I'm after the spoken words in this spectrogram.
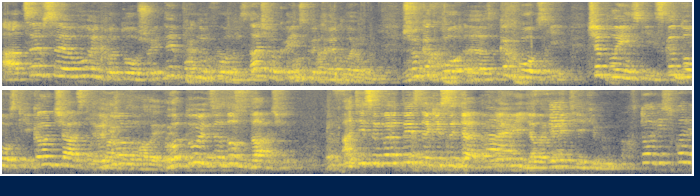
А це все говорить про те, що йде повним ходом здача української території. Що Кахо, е, Каховський, Чаплинський, Скадовський, Каланчацький район готуються до здачі. А ті сепаратисти, які сидять там в райвідділах і не тільки. Хто військові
